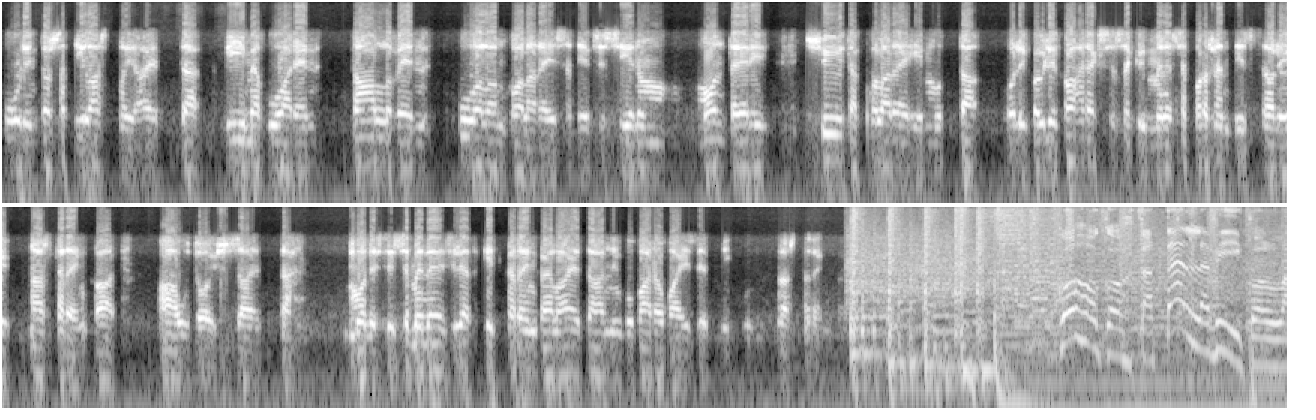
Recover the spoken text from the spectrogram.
kuulin tuossa tilastoja, että viime vuoden talven kuolonkolareissa, tietysti siinä on monta eri syytä kolareihin, mutta oliko yli 80 prosentissa oli nastarenkaat autoissa, että monesti se menee sillä, että kitkarenkailla ajetaan niin kuin varovaisemmin kuin nastarenkailla. Kohokohta tällä viikolla.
